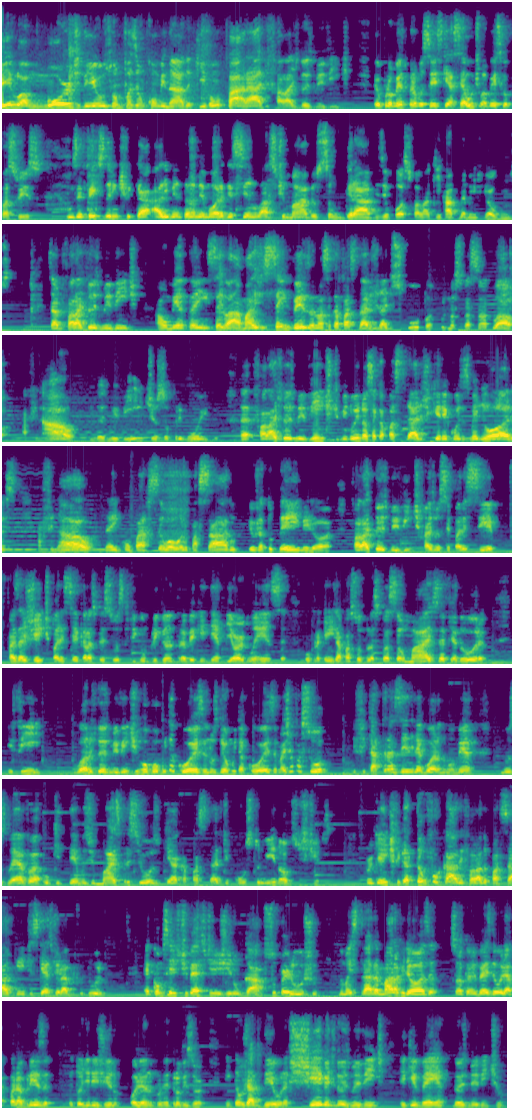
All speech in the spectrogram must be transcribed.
pelo amor de Deus, vamos fazer um combinado aqui, vamos parar de falar de 2020. Eu prometo para vocês que essa é a última vez que eu faço isso. Os efeitos da gente ficar alimentando a memória desse ano lastimável são graves. Eu posso falar aqui rapidamente de alguns. Sabe, falar de 2020 aumenta em, sei lá, mais de 100 vezes a nossa capacidade de dar desculpa por uma situação atual. Afinal, em 2020 eu sofri muito. É, falar de 2020 diminui nossa capacidade de querer coisas melhores. Afinal, né, em comparação ao ano passado, eu já estou bem melhor. Falar de 2020 faz você parecer, faz a gente parecer aquelas pessoas que ficam brigando para ver quem tem a pior doença, ou para quem já passou pela situação mais desafiadora. Enfim, o ano de 2020 roubou muita coisa, nos deu muita coisa, mas já passou. E ficar trazendo ele agora no momento nos leva o que temos de mais precioso, que é a capacidade de construir novos destinos. Porque a gente fica tão focado em falar do passado que a gente esquece de olhar para o futuro. É como se a gente estivesse dirigindo um carro super luxo, numa estrada maravilhosa, só que ao invés de eu olhar para o para-brisa, eu estou dirigindo olhando para o retrovisor. Então já deu, né? Chega de 2020 e que venha 2021.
